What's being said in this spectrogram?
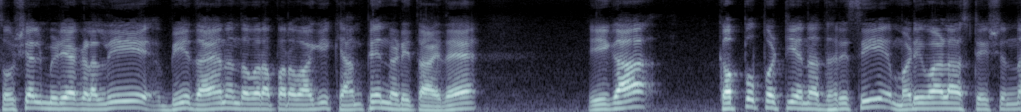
ಸೋಷಿಯಲ್ ಮೀಡಿಯಾಗಳಲ್ಲಿ ಬಿ ದಯಾನಂದ್ ಅವರ ಪರವಾಗಿ ಕ್ಯಾಂಪೇನ್ ನಡೀತಾ ಇದೆ. ಈಗ ಕಪ್ಪು ಪಟ್ಟಿಯನ್ನು ಧರಿಸಿ ಮಡಿವಾಳ ಸ್ಟೇಷನ್ನ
